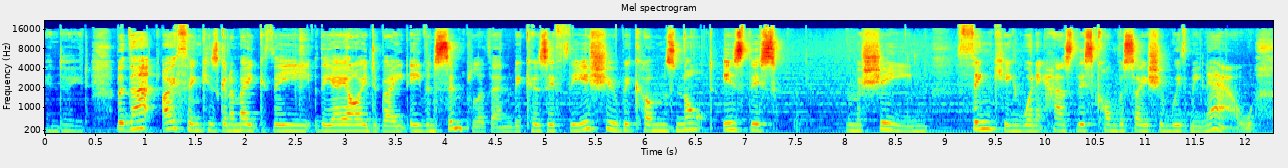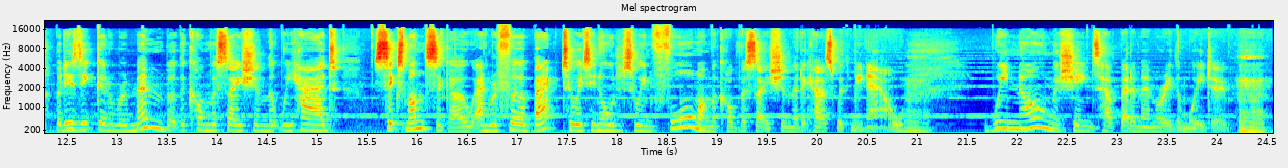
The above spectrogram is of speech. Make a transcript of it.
Indeed. But that, I think, is going to make the, the AI debate even simpler then, because if the issue becomes not, is this machine thinking when it has this conversation with me now, but is it going to remember the conversation that we had six months ago and refer back to it in order to inform on the conversation that it has with me now? Mm we know machines have better memory than we do. Mm.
